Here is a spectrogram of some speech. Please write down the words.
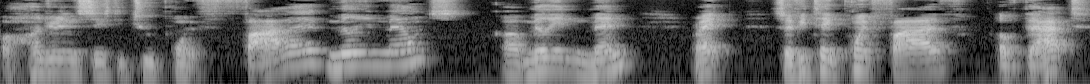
162.5 million males, uh, million men, right? So if you take 0.5 of that,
